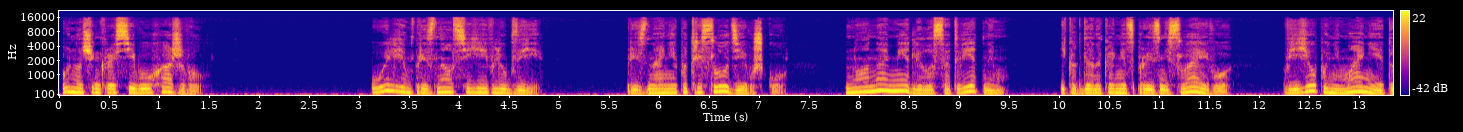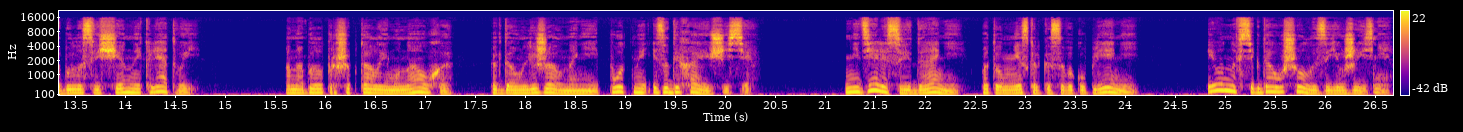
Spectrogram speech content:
«Он очень красиво ухаживал». Уильям признался ей в любви. Признание потрясло девушку, но она медлила с ответным, и когда наконец произнесла его, в ее понимании это было священной клятвой. Аннабелл прошептала ему на ухо, когда он лежал на ней, потный и задыхающийся — Неделя свиданий, потом несколько совокуплений, и он навсегда ушел из ее жизни.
